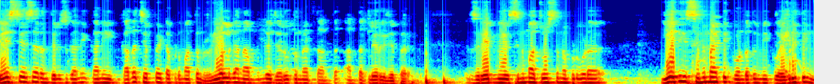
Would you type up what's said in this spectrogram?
బేస్ చేశారని తెలుసు కానీ కానీ కథ చెప్పేటప్పుడు మాత్రం రియల్గా నా ముందే జరుగుతున్నట్టు అంత అంత క్లియర్గా చెప్పారు రేపు మీరు సినిమా చూస్తున్నప్పుడు కూడా ఏది సినిమాటిక్ ఉండదు మీకు ఎవ్రీథింగ్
